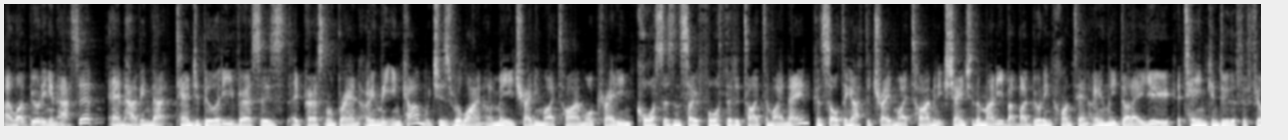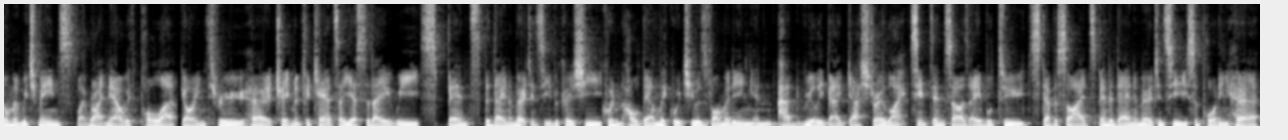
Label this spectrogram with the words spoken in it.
I love building an asset and having that tangibility versus a personal brand only income, which is reliant on me trading my time or creating courses and so forth that are tied to my name. Consulting, I have to trade my time in exchange for the money, but by building content only.au, a team can do the fulfillment, which means like right now with Paula going through her treatment for cancer, yesterday we spent the day in emergency because she couldn't hold down liquid. She was vomiting and had really bad gastro like symptoms. So I was able to step aside, spend a day in emergency supporting her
